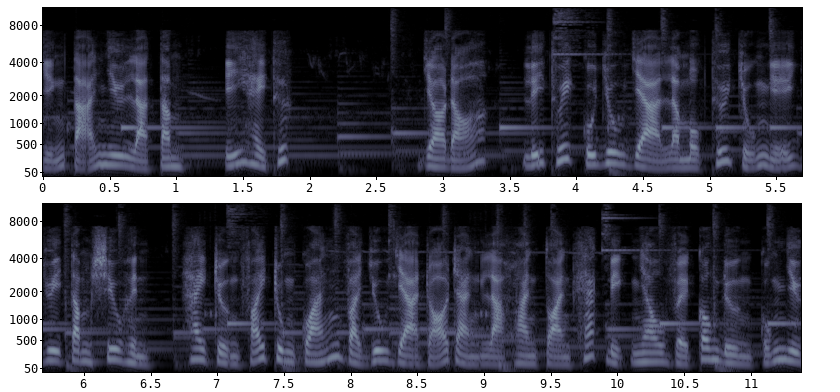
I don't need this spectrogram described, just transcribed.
diễn tả như là tâm, ý hay thức. Do đó, lý thuyết của du già là một thứ chủ nghĩa duy tâm siêu hình, hai trường phái trung quán và du già rõ ràng là hoàn toàn khác biệt nhau về con đường cũng như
